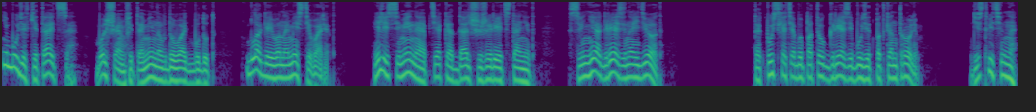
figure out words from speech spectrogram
Не будет китайца, больше амфетаминов дувать будут благо его на месте варят. Или семейная аптека дальше жреть станет. Свинья грязи найдет. Так пусть хотя бы поток грязи будет под контролем. Действительно,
